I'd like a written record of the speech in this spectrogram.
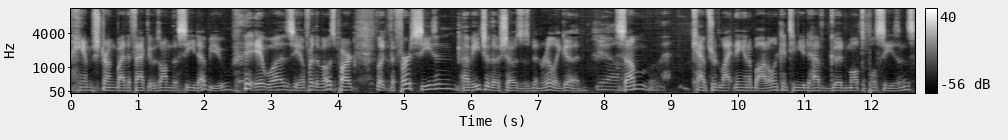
hamstrung by the fact it was on the CW, it was you know for the most part. Look, the first season of each of those shows has been really good. Yeah. Some captured lightning in a bottle and continued to have good multiple seasons.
